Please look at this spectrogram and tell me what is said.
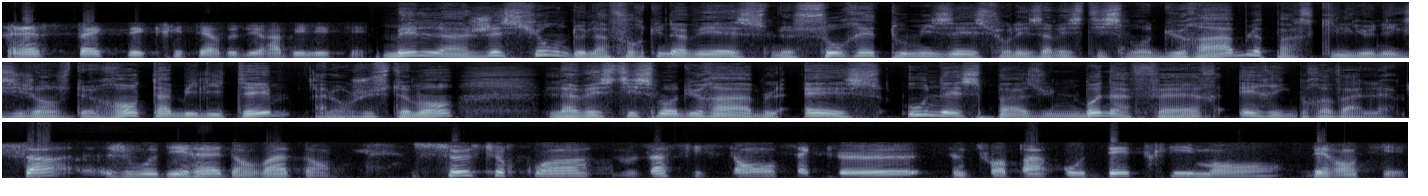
respecte des critères de durabilité. Mais la gestion de la fortune AVS ne saurait tout miser sur les investissements durables parce qu'il y a une exigence de rentabilité. Alors justement, l'investissement durable, est-ce ou n'est-ce pas une bonne affaire, Éric Breval? Ça, je vous dirais dans 20 ans. Ce sur quoi nous insistons, c'est que ce ne soit pas au détriment des rentiers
